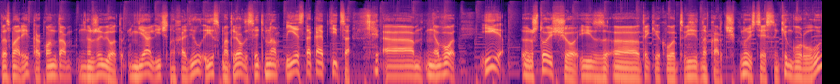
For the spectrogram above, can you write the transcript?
посмотреть, как он там живет. Я лично ходил и смотрел, действительно, есть такая птица. А, вот. И что еще из э, таких вот визитных карточек? Ну, естественно, кенгуру.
